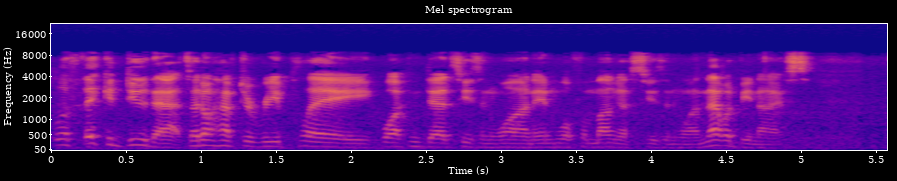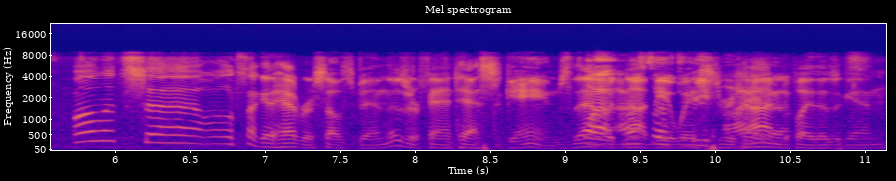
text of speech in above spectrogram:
Well, if they could do that, so I don't have to replay Walking Dead season one and Wolf Among Us season one, that would be nice. Well, let's uh, well, let's not get ahead of ourselves, Ben. Those are fantastic games. That Well, would not be a waste of your time to play those again.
